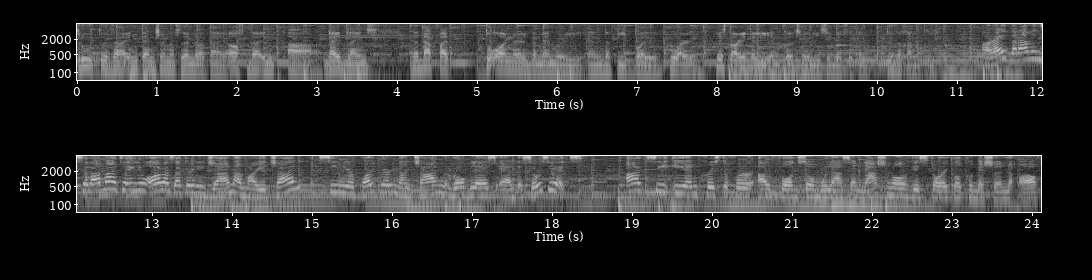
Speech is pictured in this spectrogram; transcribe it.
true to the intention of the law tayo, of the in- uh, guidelines, na dapat to honor the memory and the people who are historically and culturally significant to the country. Alright, maraming salamat sa inyong oras, Attorney Jan Almario Chan, Senior Partner ng Chan, Robles and Associates. At si Ian Christopher Alfonso mula sa National Historical Commission of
